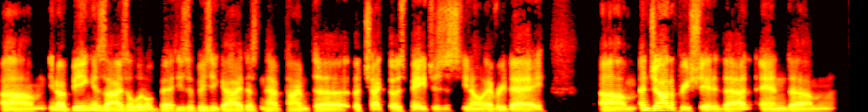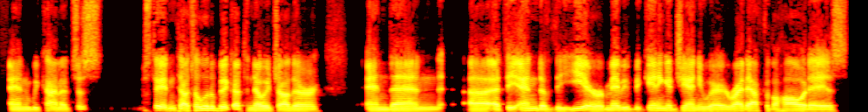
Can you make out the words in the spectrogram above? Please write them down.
um, you know, being his eyes a little bit. He's a busy guy, doesn't have time to, to check those pages, you know, every day. Um, and John appreciated that, and um, and we kind of just stayed in touch a little bit, got to know each other, and then uh, at the end of the year, maybe beginning of January, right after the holidays,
